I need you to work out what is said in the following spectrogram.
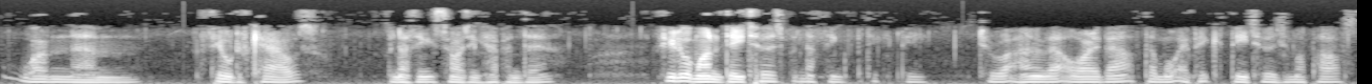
One um, field of cows, but nothing exciting happened there. A few little minor detours, but nothing particularly to write home about or worry about. I've done more epic detours in my past,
